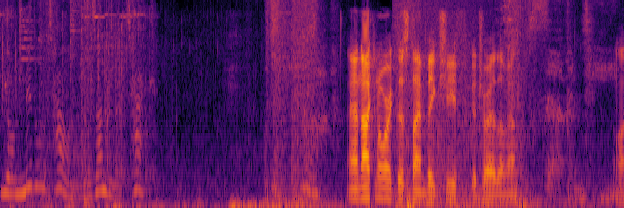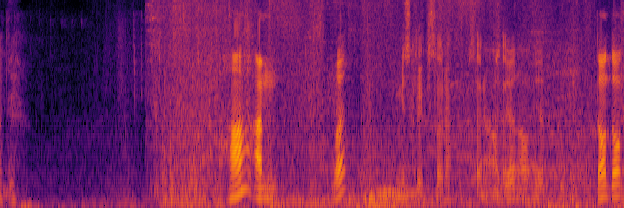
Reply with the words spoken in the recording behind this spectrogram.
Your middle tower is under attack. Uh, not gonna work this time, Big Chief. Good try though, man. Lucky. Huh? I'm. What? Misclick, sorry. Sorry, All sorry. good, all good. Don't, don't,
